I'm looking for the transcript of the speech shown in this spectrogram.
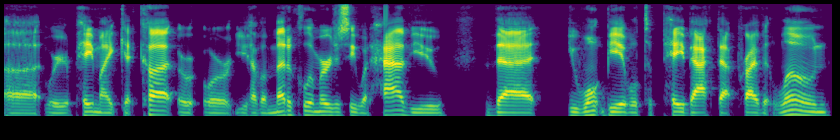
uh, where your pay might get cut, or, or you have a medical emergency, what have you, that you won't be able to pay back that private loan.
